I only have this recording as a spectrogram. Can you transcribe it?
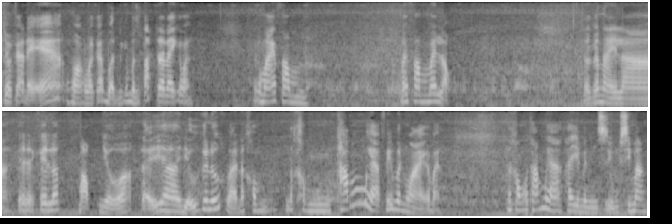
cho cá đẻ hoặc là cá bệnh cái mình tách ra đây các bạn. Cái máy phâm nè. máy phâm máy lọc rồi cái này là cái cái lớp bọc nhựa để à, giữ cái nước lại, nó không nó không thấm ra phía bên ngoài các bạn. Nó không có thấm ra, thay vì mình sử dụng xi măng.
